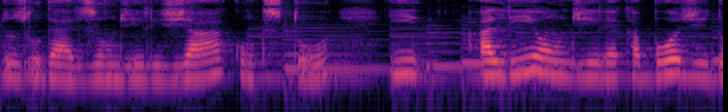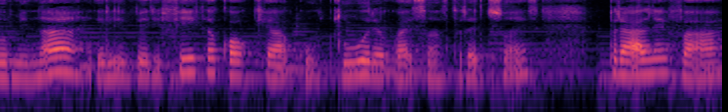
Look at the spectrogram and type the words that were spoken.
dos lugares onde ele já conquistou e ali onde ele acabou de dominar, ele verifica qual que é a cultura, quais são as tradições, para levar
